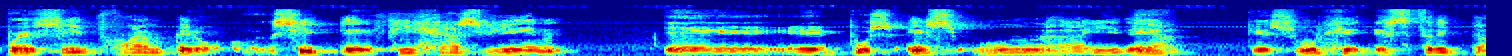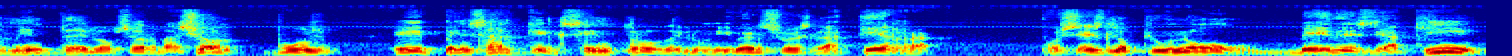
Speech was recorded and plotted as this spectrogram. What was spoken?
Pues sí, Juan, pero si te fijas bien, eh, eh, pues es una idea que surge estrictamente de la observación. Pues eh, pensar que el centro del universo es la Tierra, pues es lo que uno ve desde aquí.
